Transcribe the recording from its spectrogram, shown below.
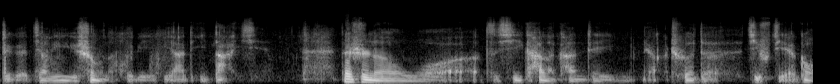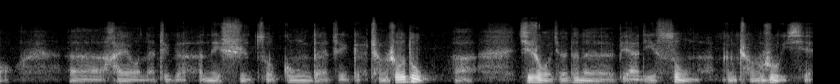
这个江铃驭胜呢会比比亚迪大一些。但是呢，我仔细看了看这两个车的技术结构，呃，还有呢这个内饰做工的这个成熟度。啊，其实我觉得呢，比亚迪宋呢更成熟一些，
